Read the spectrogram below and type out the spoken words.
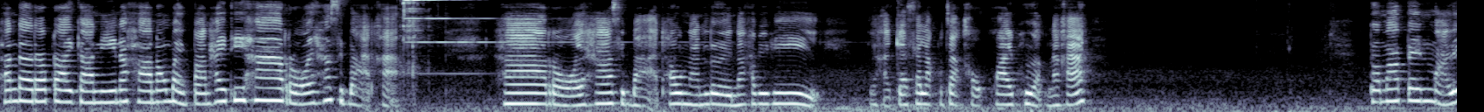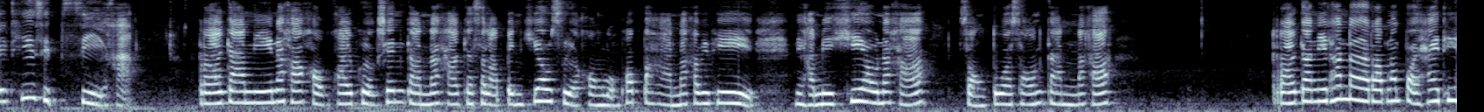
ท่านได้รับรายการนี้นะคะ น้องแบ่งปันให้ที่ 550 บาทค่ะ 550 บาทเท่านั้นเลยนะคะพี่ๆนี่ค่ะแกะสลักมาจากเขาควายเผือกนะคะ ต่อมาเป็นหมายเลขที่ 14 ค่ะ รายการนี้นะคะเขาควายเผือกเช่นกันนะคะ แกสลักเป็นเขี้ยวเสือของหลวงพ่อปานนะคะพี่ๆนี่ค่ะมีเขี้ยวนะคะสองตัวซ้อนกันนะคะ รายการนี้ท่านได้รับน้ำปล่อยให้ที่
